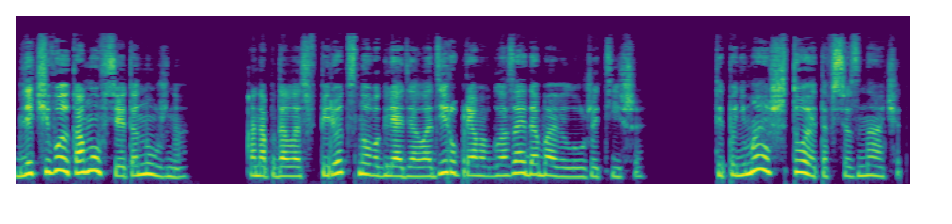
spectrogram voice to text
Для чего и кому все это нужно? Она подалась вперед, снова глядя Аладиру прямо в глаза и добавила уже тише. «Ты понимаешь, что это все значит?»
